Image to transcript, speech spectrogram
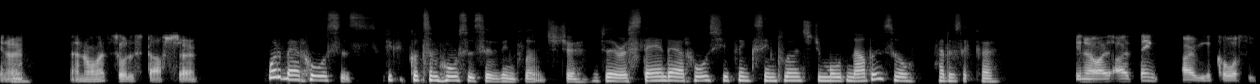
you know, and all that sort of stuff. So What about horses? If you've got some horses who've influenced you, is there a standout horse you think's influenced you more than others, or how does it go? you know, I, I think over the course of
